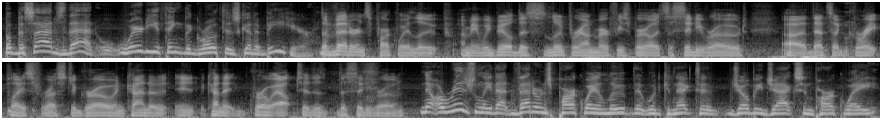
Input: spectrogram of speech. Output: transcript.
But besides that, where do you think the growth is going to be here? The Veterans Parkway Loop. I mean, we build this loop around Murfreesboro. It's a city road. Uh, that's a great place for us to grow and kind of kind of grow out to the, the city road. Now, originally, that Veterans Parkway loop that would connect to Joe B. Jackson Parkway,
